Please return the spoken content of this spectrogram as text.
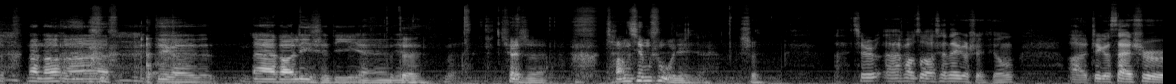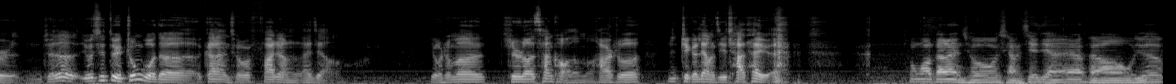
那能和这个 NFL 历史第一人这对，确实常青树这些。是。其实 NFL 做到现在这个水平，啊、这个赛事，你觉得尤其对中国的橄榄球发展来讲，有什么值得参考的吗？还是说这个量级差太远？中国橄榄球想借鉴 NFL，我觉得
